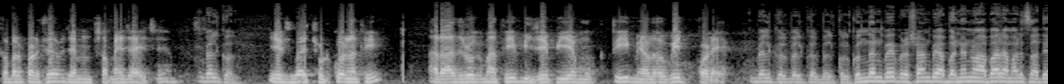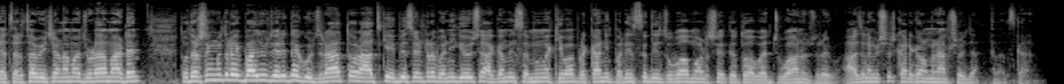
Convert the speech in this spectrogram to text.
ખબર પડશે જેમ સમય જાય છે. બિલકુલ. એ સિવાય છૂટકો નથી. આ રાજરોગમાંથી બીજેપીએ મુક્તિ મેળવવી જ પડે. બિલકુલ બિલકુલ બિલકુલ. કુંદનભાઈ પ્રશાંતભાઈ આ બંનેનો આભાર અમારી સાથે આ ચર્ચા વિચારણામાં જોડાવા માટે. તો દર્શક મિત્રો એક બાજુ જે રીતે ગુજરાત તો રાજકીય એબી સેન્ટર બની ગયું છે આગામી સમયમાં કેવા પ્રકારની પરિસ્થિતિ જોવા મળશે તે તો હવે જોવાનું જ રહ્યું. આજના વિશેષ કાર્યક્રમ મને આપશો નમસ્કાર.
